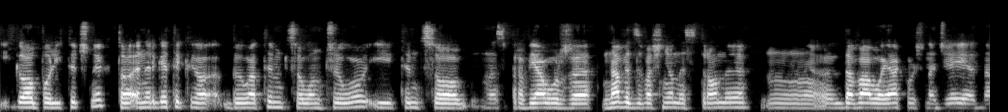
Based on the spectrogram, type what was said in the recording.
i geopolitycznych, to energetyka była tym, co łączyło i tym, co sprawiało, że nawet zwaśnione strony mm, dawało jakąś nadzieję na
